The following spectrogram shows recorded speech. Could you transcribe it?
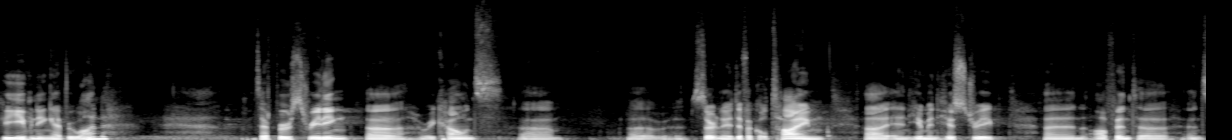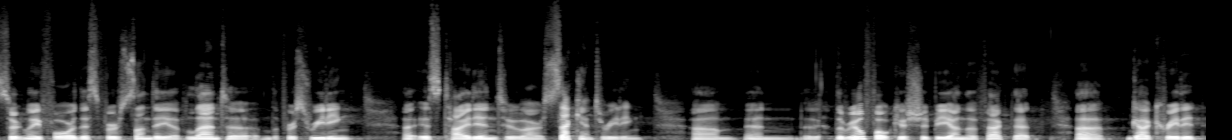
Good evening, everyone. Our first reading uh, recounts um, uh, certainly a difficult time uh, in human history, and often, uh, and certainly for this first Sunday of Lent, uh, the first reading uh, is tied into our second reading. Um, and the real focus should be on the fact that God created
